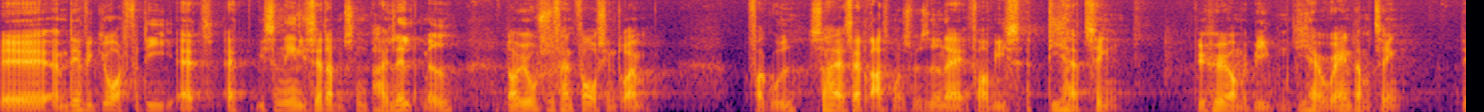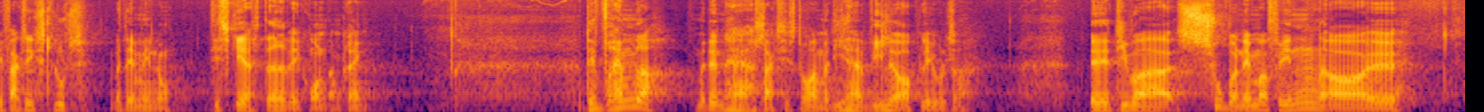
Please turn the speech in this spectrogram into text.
Øh, men det har vi gjort, fordi at, at vi sådan egentlig sætter dem sådan parallelt med, når Josef han får sin drøm fra Gud, så har jeg sat Rasmus ved siden af for at vise, at de her ting, vi hører om i Bibelen, de her random ting, det er faktisk ikke slut med dem endnu. De sker stadigvæk rundt omkring. Det vrimler med den her slags historie, med de her vilde oplevelser. Øh, de var super nemme at finde, og øh,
